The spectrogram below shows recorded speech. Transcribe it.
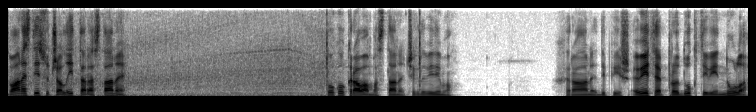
12.000 litara stane. Koliko kravama stane? Ček da vidimo. Hrane, di piše? E vidite, produktivi nula.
